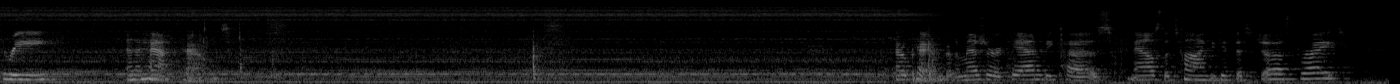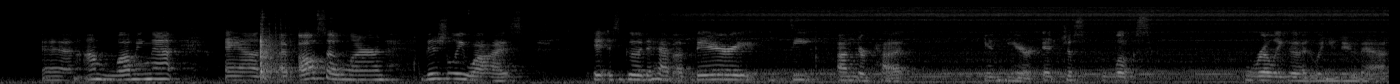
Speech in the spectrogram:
three and a half pounds. Okay, I'm gonna measure again because now's the time to get this just right. And I'm loving that. And I've also learned, visually wise, it is good to have a very deep undercut in here. It just looks really good when you do that.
